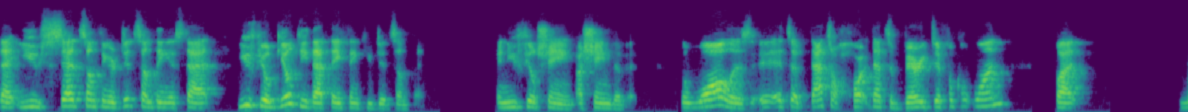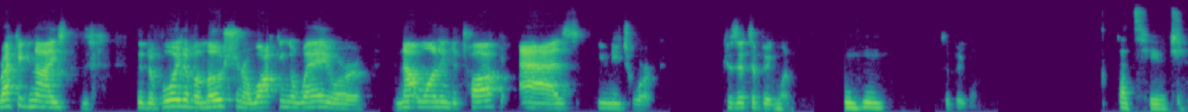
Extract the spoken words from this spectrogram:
that you said something or did something. It's that you feel guilty that they think you did something, and you feel shame, ashamed of it. The wall is it's a that's a hard that's a very difficult one, but recognize the devoid of emotion or walking away or not wanting to talk as you need to work because it's a big one. Mm-hmm. It's a big one. That's huge.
